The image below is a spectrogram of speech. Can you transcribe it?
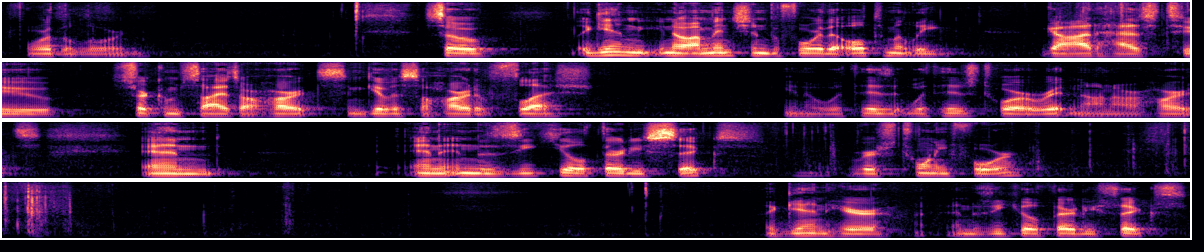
for the Lord. So, again, you know, I mentioned before that ultimately God has to circumcise our hearts and give us a heart of flesh, you know, with his, with his Torah written on our hearts. And, and in Ezekiel 36, verse 24, again here in Ezekiel 36,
